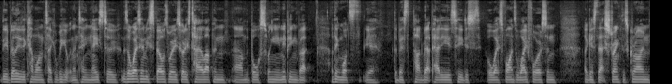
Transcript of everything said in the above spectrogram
the ability to come on and take a wicket when the team needs to. There's always going to be spells where he's got his tail up and um, the ball swinging and nipping, but I think what's yeah the best part about Paddy is he just always finds a way for us, and I guess that strength has grown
